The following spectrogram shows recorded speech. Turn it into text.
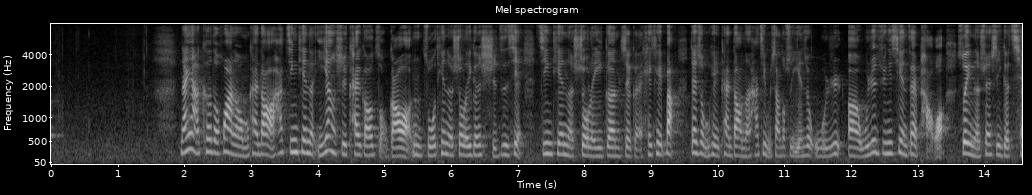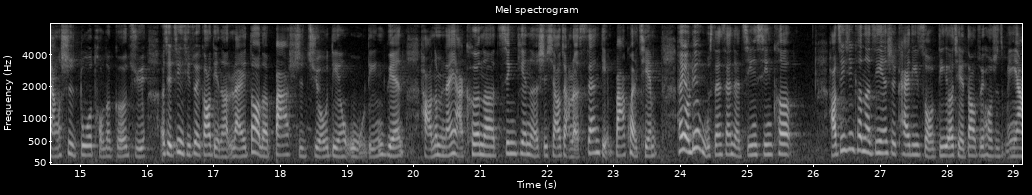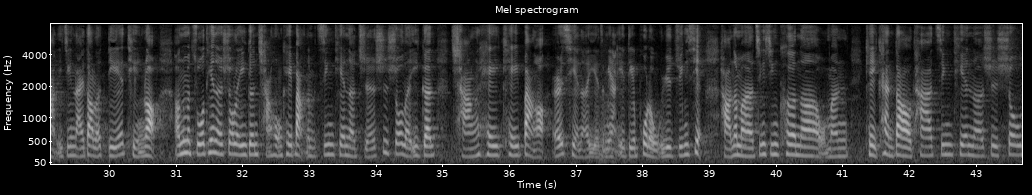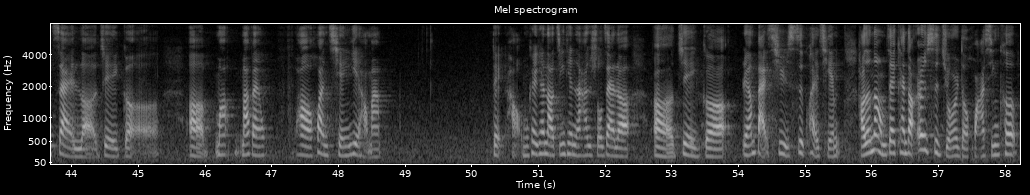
南亚科的话呢，我们看到啊，它今天呢一样是开高走高哦。那么昨天呢收了一根十字线，今天呢收了一根这个黑 K 棒。但是我们可以看到呢，它基本上都是沿着五日呃五日均线在跑哦，所以呢算是一个强势多头的格局。而且近期最高点呢来到了八十九点五零元。好，那么南亚科呢今天呢是小涨了三点八块钱。还有六五三三的金星科。好，金星科呢，今天是开低走低，而且到最后是怎么样？已经来到了跌停了。好，那么昨天呢收了一根长红 K 棒，那么今天呢则是收了一根长黑 K 棒哦，而且呢也怎么样？也跌破了五日均线。好，那么金星科呢，我们可以看到它今天呢是收在了这个呃麻麻烦好换前页好吗？对，好，我们可以看到今天呢它是收在了。呃，这个两百七十四块钱。好的，那我们再看到二四九二的华新科。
